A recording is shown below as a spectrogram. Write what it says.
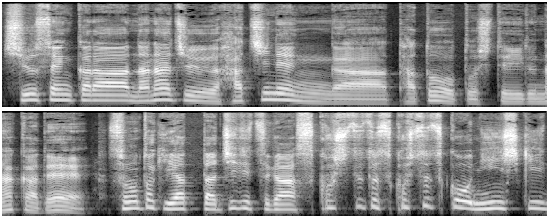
終戦から78年が経とうとしている中でその時あった事実が少しずつ少しずつこう認識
